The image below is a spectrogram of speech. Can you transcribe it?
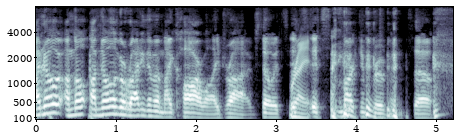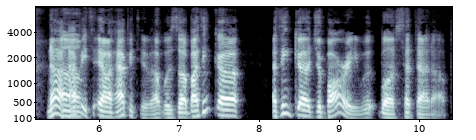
I'm no, I'm no, I'm no longer writing them in my car while I drive. So it's, it's, Right. it's marked improvement. So no, I'm Um, happy to, yeah, happy to. That was, uh, but I think, uh, I think uh, Jabari w- well, set that up.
